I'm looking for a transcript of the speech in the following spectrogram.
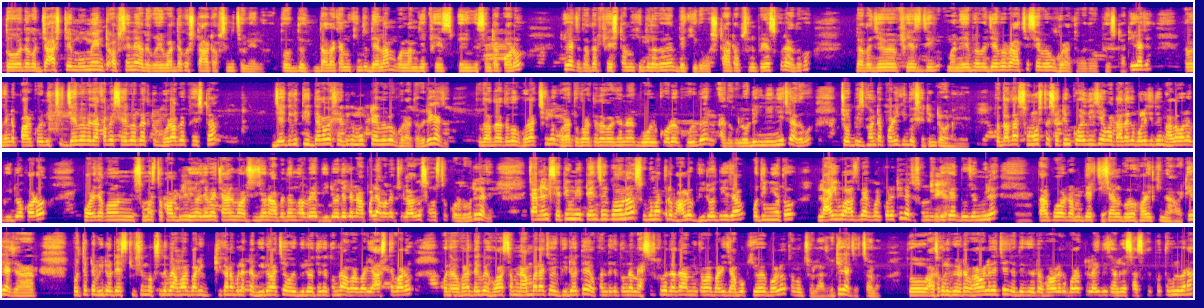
তো দেখো জাস্ট এ মুভমেন্ট অপশানে দেখো, এবার দেখো স্টার্ট অপশানে চলে এলো। তো দাদাকে আমি কিন্তু দিলাম, বললাম যে ফেস ভেরিফিকেশনটা করো। ঠিক আছে? দাদার ফেসটা আমি কিন্তু দাদা দেখিয়ে দেবো। স্টার্ট অপশানে প্রেস করে দেখো, দাদা যেভাবে ফেস দি মানে এভাবে, যেভাবে আছে, সেভাবে ঘোরাতে হবে দেখো ফেসটা ঠিক আছে? আমি এখানটা পার করে দিচ্ছি। যেভাবে দেখাবে সেইভাবে একটু ঘোরাবে ফেসটা যেদিকে তীর দেখাবে, সেদিকে মুখটা এভাবে ঘোরাতে হবে। ঠিক আছে? তো দাদা দেখো ঘোরাচ্ছিল ঘোরাতে ঘোরাতে দেখো এখানে গোল করে ঘুরবে দেখো লোডিং নিয়ে নিয়েছে দেখো চব্বিশ ঘণ্টা পরেই কিন্তু সেটিংটা হয়ে যাবে। তো দাদা সমস্ত সেটিং করে দিয়েছে এবার দাদাকে বলেছি তুমি ভালো ভালো ভিডিও করো পরে যখন সমস্ত কমপ্লিট হয়ে যাবে চ্যানেল মার্সির জন্য আবেদন হবে ভিডিও দেখে না পারলে আমাকে চলে আসবে সমস্ত করে দেবো ঠিক আছে? চ্যানেল সেটিং নিয়ে টেনশন করো না শুধুমাত্র ভালো ভিডিও দিয়ে যাও প্রতিনিয়ত লাইভও আসবে একবার করে ঠিক আছে? সন্ধ্যের দিকে দুজন মিলে তারপর আমি দেখছি চ্যানেল গ্রো হয় কি না হয় ঠিক আছে? আর প্রত্যেকটা ভিডিও ডেসক্রিপশন বক্সে দেবে আমার বাড়ির ঠিকানা বলে একটা ভিডিও আছে ওই ভিডিও থেকে তোমরা আমার বাড়ি আসতে পারো। ওখানে ওখানে দেখবে হোয়াটসঅ্যাপ নাম্বার আছে ওই ভিডিওতে, ওখান থেকে তোমরা মেসেজ করবে, দাদা, আমি তোমার বাড়ি যাব কীভাবে বলো? তখন চলে আসবে। ঠিক আছে, চলো। তো আশা করি ভিডিওটা ভালো লেগেছে। যদি ভিডিওটা ভালো লাগে, বড় একটা লাইক দিয়ে চ্যানেলকে সাবস্ক্রাইব করতে ভুলবে না।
